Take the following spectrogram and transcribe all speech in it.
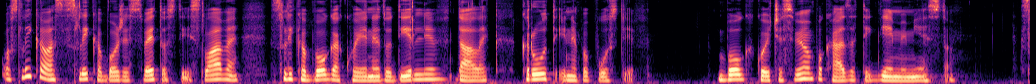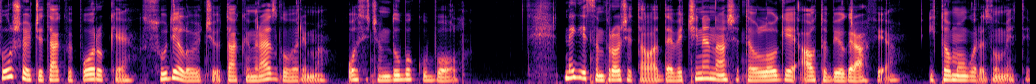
Oslikava se slika Bože svetosti i slave, slika Boga koji je nedodirljiv, dalek, krut i nepopustljiv. Bog koji će svima pokazati gdje im je mjesto. Slušajući takve poruke, sudjelujući u takvim razgovorima, osjećam duboku bol. Negdje sam pročitala da je većina naše teologije autobiografija i to mogu razumjeti.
